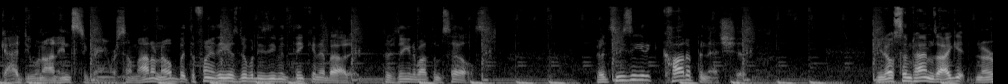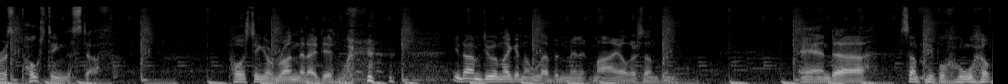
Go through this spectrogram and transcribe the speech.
guy doing on Instagram or something? I don't know. But the funny thing is, nobody's even thinking about it. They're thinking about themselves. But it's easy to get caught up in that shit. You know, sometimes I get nervous posting the stuff. Posting a run that I did where, you know, I'm doing like an 11 minute mile or something. And uh, some people will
